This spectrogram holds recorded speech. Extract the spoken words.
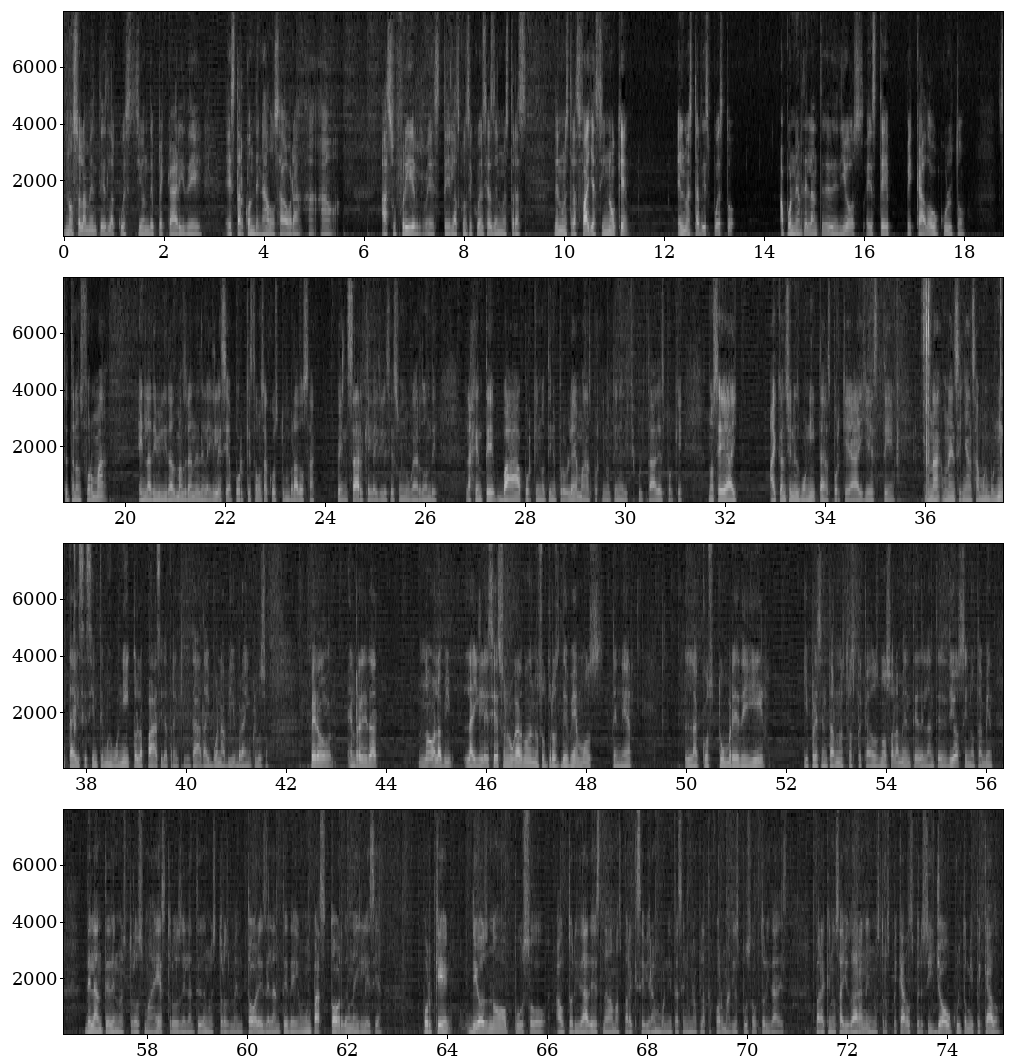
no solamente es la cuestión de pecar y de estar condenados ahora a, a sufrir este, las consecuencias de nuestras, de nuestras fallas, sino que el no estar dispuesto a poner delante de Dios este pecado oculto se transforma en la debilidad más grande de la iglesia, porque estamos acostumbrados a pensar que la iglesia es un lugar donde la gente va porque no tiene problemas, porque no tiene dificultades, porque no sé, hay, hay canciones bonitas, porque hay este una, enseñanza muy bonita y se siente muy bonito la paz y la tranquilidad, hay buena vibra incluso. Pero en realidad no, la, la iglesia es un lugar donde nosotros debemos tener la costumbre de ir y presentar nuestros pecados no solamente delante de Dios, sino también delante de nuestros maestros, delante de nuestros mentores, delante de un pastor de una iglesia, porque Dios no puso autoridades nada más para que se vieran bonitas en una plataforma. Dios puso autoridades para que nos ayudaran en nuestros pecados. Pero si yo oculto mi pecado,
